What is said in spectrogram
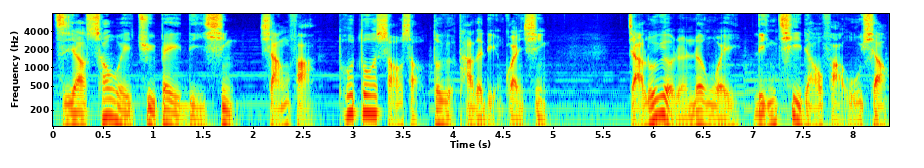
只要稍微具备理性想法，多多少少都有它的连贯性。假如有人认为灵气疗法无效，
